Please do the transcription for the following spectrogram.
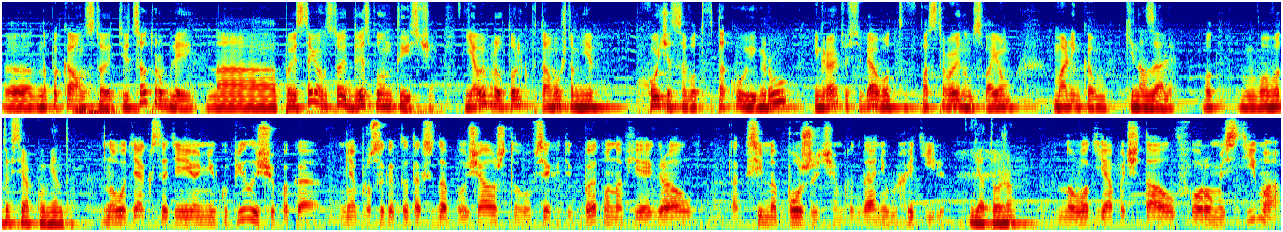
Э, На ПК он стоит 900 рублей, на PS3 он стоит 2500. Я выбрал только потому, что мне хочется вот в такую игру играть у себя вот в построенном своем маленьком кинозале. Вот, во- вот и все аргументы. Ну вот я, кстати, ее не купил еще пока. У меня просто как-то так всегда получалось, что во всех этих Бэтменов я играл так сильно позже, чем когда они выходили. Я тоже. Но вот я почитал форумы Стима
